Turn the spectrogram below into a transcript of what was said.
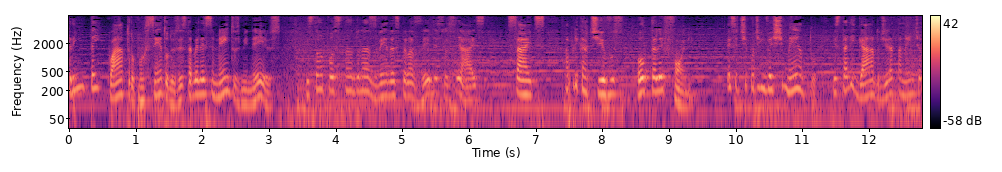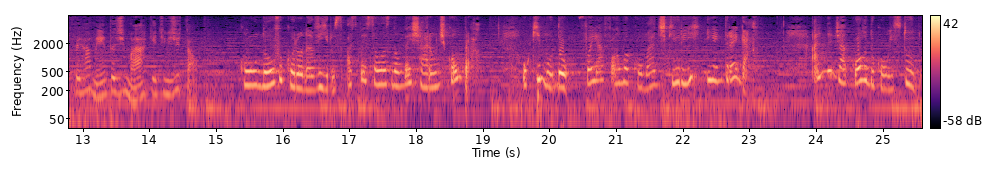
34% dos estabelecimentos mineiros estão apostando nas vendas pelas redes sociais, sites, aplicativos ou telefone. Esse tipo de investimento está ligado diretamente a ferramentas de marketing digital. Com o novo coronavírus, as pessoas não deixaram de comprar. O que mudou foi a forma como adquirir e entregar. Ainda de acordo com o estudo,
